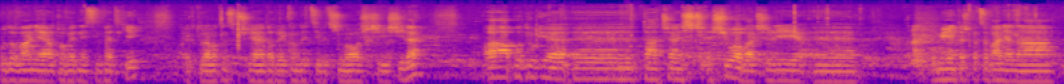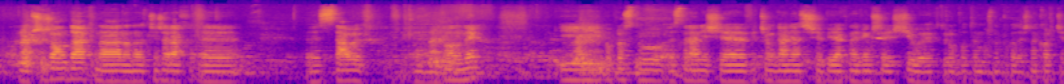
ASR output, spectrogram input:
budowanie odpowiedniej sylwetki, e, która potem sprzyja dobrej kondycji, wytrzymałości i sile. A po drugie e, ta część siłowa, czyli e, umiejętność pracowania na, na przyrządach, na, na, na ciężarach e, e, stałych, e, wolnych i po prostu staranie się wyciągania z siebie jak największej siły, którą potem można pokazać na korcie.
